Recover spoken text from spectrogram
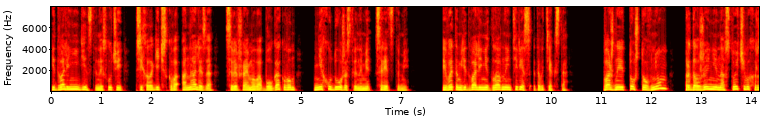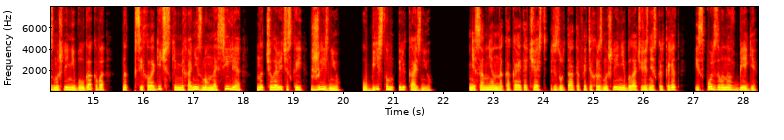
едва ли не единственный случай психологического анализа, совершаемого Булгаковым нехудожественными средствами. И в этом едва ли не главный интерес этого текста. Важно и то, что в нем продолжение настойчивых размышлений Булгакова над психологическим механизмом насилия над человеческой жизнью, убийством или казнью. Несомненно, какая-то часть результатов этих размышлений была через несколько лет использована в беге,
